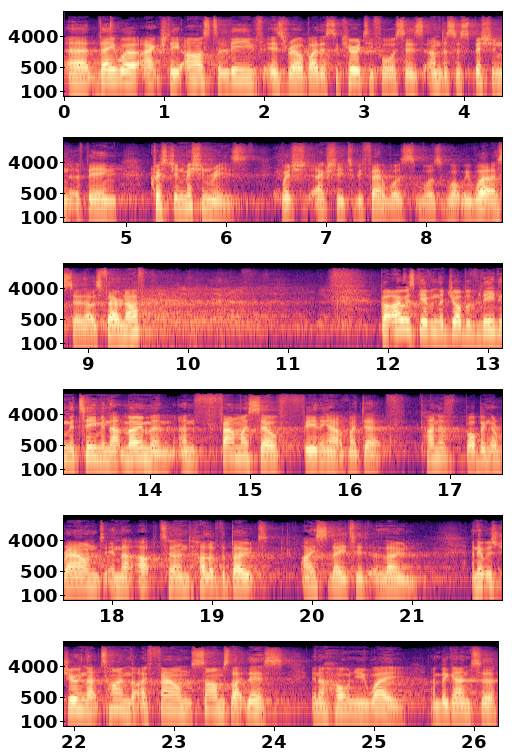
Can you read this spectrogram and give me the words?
uh, they were actually asked to leave Israel by the security forces under suspicion of being Christian missionaries, which actually, to be fair, was, was what we were, so that was fair enough. But I was given the job of leading the team in that moment and found myself feeling out of my depth, kind of bobbing around in that upturned hull of the boat, isolated, alone. And it was during that time that I found Psalms like this in a whole new way and began to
